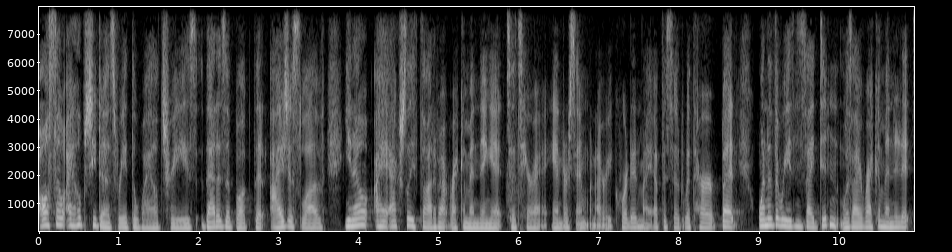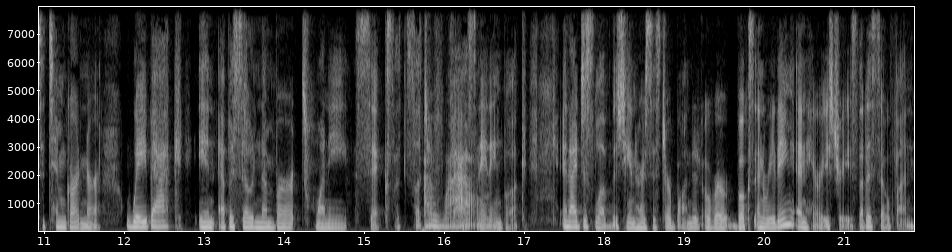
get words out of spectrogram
Also, I hope she does read The Wild Trees. That is a book that I just love. You know, I actually thought about recommending it to Tara Anderson when I recorded my episode with her, but one of the reasons I didn't was I recommended it to Tim Gardner way back in episode number 26. It's such oh, a wow. fascinating book. And I just love that she and her sister bonded over books and reading and Harry's Trees. That is so fun.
